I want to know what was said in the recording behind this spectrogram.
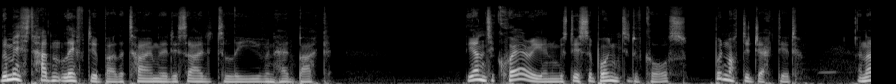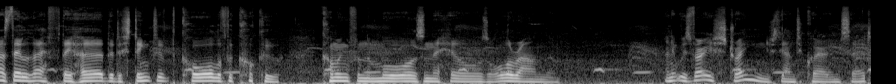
The mist hadn't lifted by the time they decided to leave and head back. The antiquarian was disappointed, of course, but not dejected, and as they left, they heard the distinctive call of the cuckoo coming from the moors and the hills all around them. And it was very strange, the antiquarian said,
